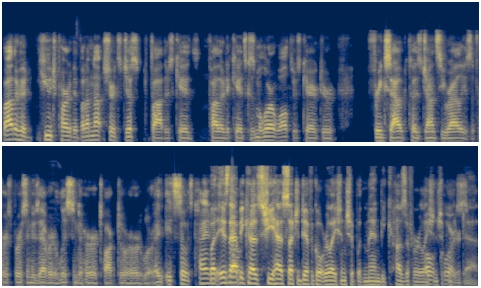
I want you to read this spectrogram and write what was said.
Fatherhood, huge part of it, but I'm not sure it's just father's kids, father to kids, because Melora Walters' character freaks out because John C. Reilly is the first person who's ever listened to her or talked to her. Or, It's so it's kind of. But is that because she has such a difficult relationship with men because of her relationship oh, of with her dad?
